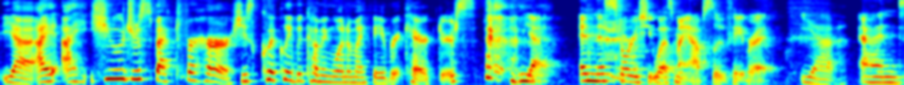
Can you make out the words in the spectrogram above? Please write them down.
Yeah, I, I huge respect for her. She's quickly becoming one of my favorite characters. yeah. In this story, she was my absolute favorite. yeah. And,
